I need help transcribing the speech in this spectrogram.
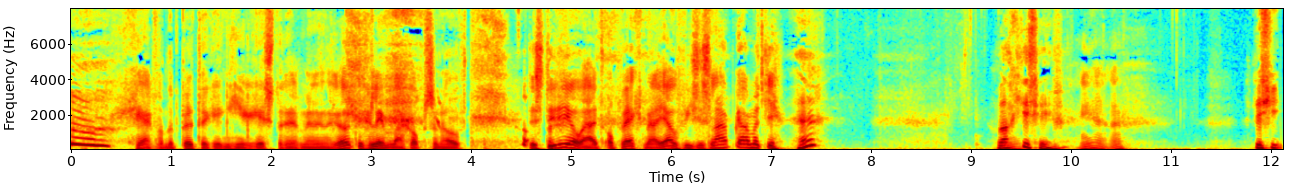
Oh. Ger van der Putten ging hier gisteren met een grote glimlach op zijn hoofd... de studio uit op weg naar jouw vieze slaapkamertje. Wacht eens even. Ja, hè? Dus, je,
